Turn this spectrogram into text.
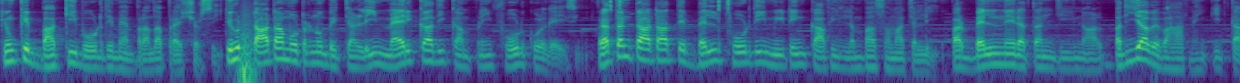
ਕਿਉਂਕਿ ਬਾਕੀ ਬੋਰਡ ਦੇ ਮੈਂਬਰਾਂ ਦਾ ਪ੍ਰੈਸ਼ਰ ਸੀ। ਤੇ ਉਹ ਟਾਟਾ ਮੋਟਰ ਨੂੰ ਵੇਚਣ ਲਈ ਅਮਰੀਕਾ ਦੀ ਕੰਪਨੀ ਫੋਰਡ ਕੋਲ ਗਈ ਸੀ। ਰਤਨ ਟਾਟਾ ਤੇ ਬਿਲ ਫੋਰਡ ਦੀ ਮੀਟਿੰਗ ਕਾਫੀ ਲੰਬਾ ਸਮਾਂ ਚੱਲੀ, ਪਰ ਬਿਲ ਨੇ ਰਤਨ ਜੀ ਨਾਲ ਵਧੀਆ ਵਿਵਹਾਰ ਨਹੀਂ ਕੀਤਾ।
